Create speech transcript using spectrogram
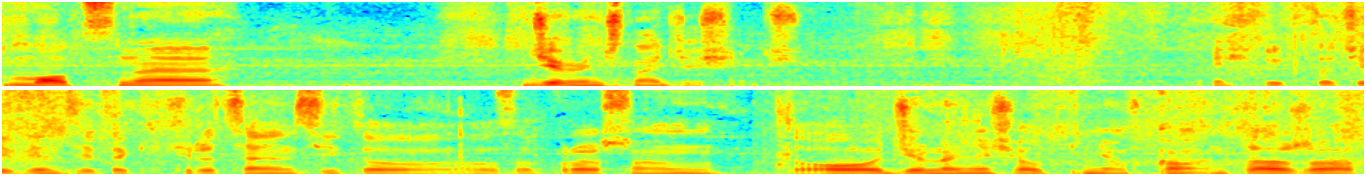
mocne 9 na 10. Jeśli chcecie więcej takich recenzji, to zapraszam do dzielenia się opinią w komentarzach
